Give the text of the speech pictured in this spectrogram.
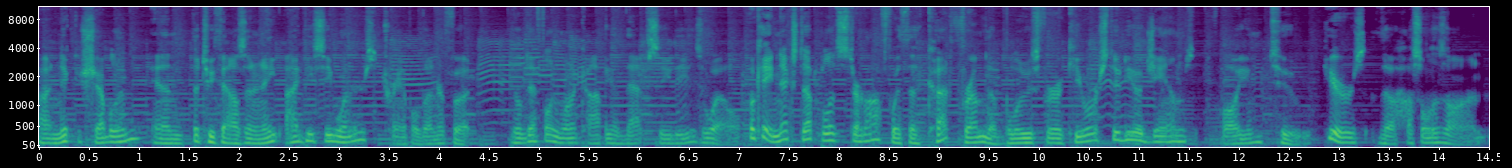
uh, Nick Schnebelen, and the 2008 IBC winners, Trampled Underfoot. You'll definitely want a copy of that CD as well. Okay, next up, let's start off with a cut from the Blues for a Cure Studio Jams Volume 2. Here's The Hustle Is On.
